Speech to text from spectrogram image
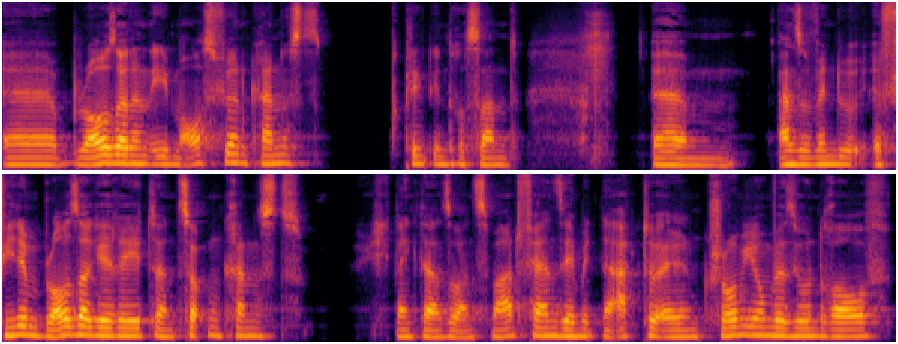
äh, Browser dann eben ausführen kannst, klingt interessant. Ähm, also wenn du auf jedem Browsergerät dann zocken kannst, ich denke da so an Smart-Fernseher mit einer aktuellen Chromium-Version drauf,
